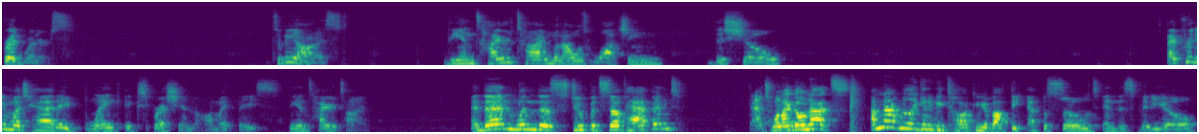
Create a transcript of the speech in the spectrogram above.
Breadwinners. To be honest, the entire time when I was watching this show, I pretty much had a blank expression on my face the entire time. And then when the stupid stuff happened, that's when I go nuts. I'm not really going to be talking about the episodes in this video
